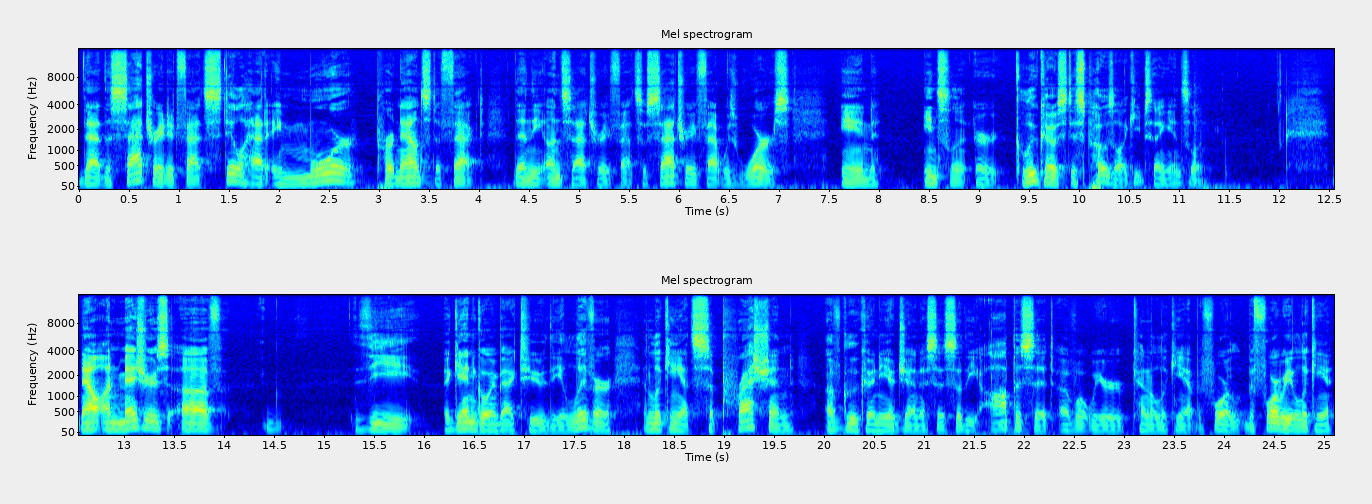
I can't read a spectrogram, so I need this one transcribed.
that the saturated fat still had a more pronounced effect than the unsaturated fat. So saturated fat was worse in insulin or glucose disposal. I keep saying insulin. Now, on measures of the, again, going back to the liver and looking at suppression of gluconeogenesis, so the opposite of what we were kind of looking at before. Before we were looking at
